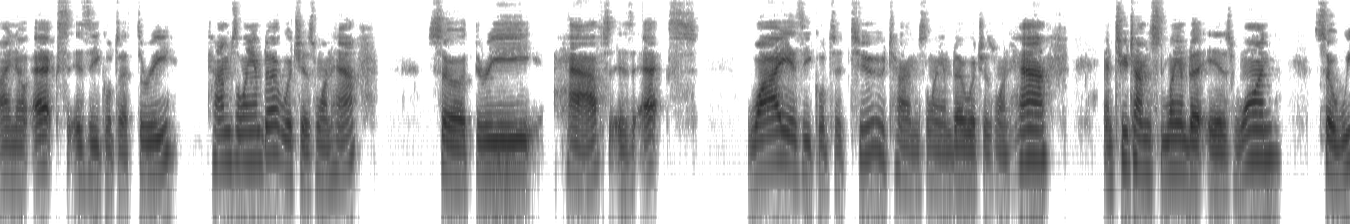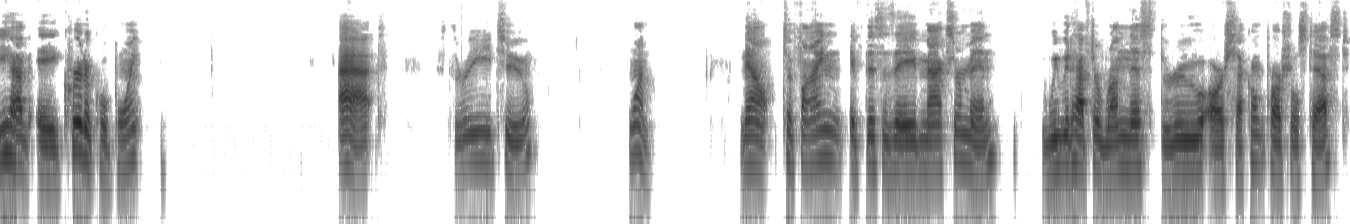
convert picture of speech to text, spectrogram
I know x is equal to 3 times lambda, which is 1 half. So 3 halves is x. y is equal to 2 times lambda, which is 1 half. And 2 times lambda is 1. So we have a critical point at 3, 2, 1. Now, to find if this is a max or min, we would have to run this through our second partials test.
